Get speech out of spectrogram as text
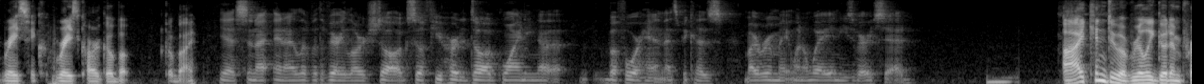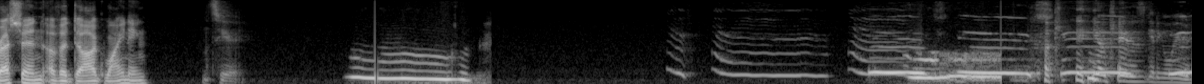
race race car go bu- go by. Yes, and I and I live with a very large dog. So if you heard a dog whining uh, beforehand, that's because my roommate went away and he's very sad. I can do a really good impression of a dog whining. Let's hear it. Okay, okay, this is getting weird.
